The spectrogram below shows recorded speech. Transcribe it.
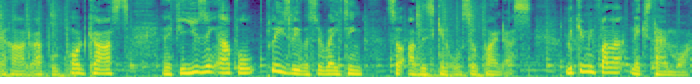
iHeart, Apple Podcasts. And if you're using Apple, please leave us a rating so others can also find us. Look at me fala next time more.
